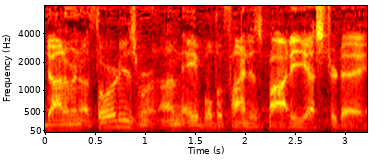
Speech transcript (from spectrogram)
Donovan, authorities were unable to find his body yesterday.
